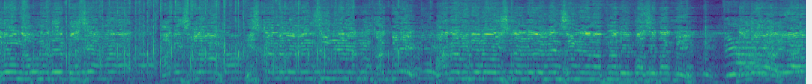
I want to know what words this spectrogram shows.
এবং আপনাদের পাশে আমরা আগে ছিলাম ইস্টার্নালে মেন্স ইউনিয়ন এখন থাকবে। আগামী দিনেও ইস্টার্নালে মেন্স ইউনিয়ন আপনাদের পাশে থাকবে। ধন্যবাদ।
